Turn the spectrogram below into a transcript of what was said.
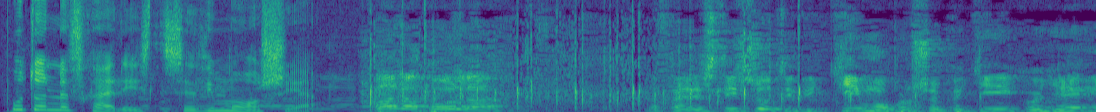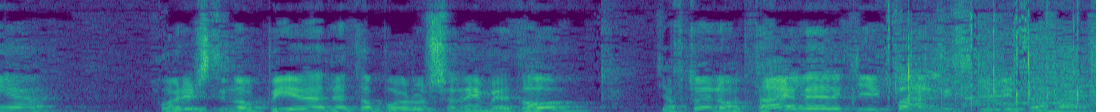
που τον ευχαρίστησε δημόσια. Πάρα απ' όλα, να ευχαριστήσω τη δική μου προσωπική οικογένεια, χωρίς την οποία δεν θα μπορούσα να είμαι εδώ. Και αυτό είναι ο Τάιλερ και η πάλι σκηνή μας.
